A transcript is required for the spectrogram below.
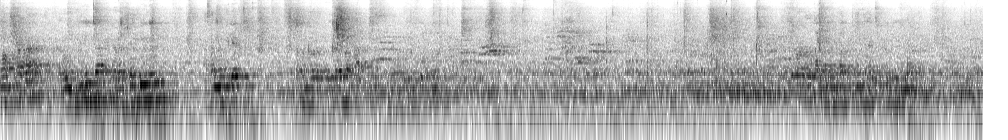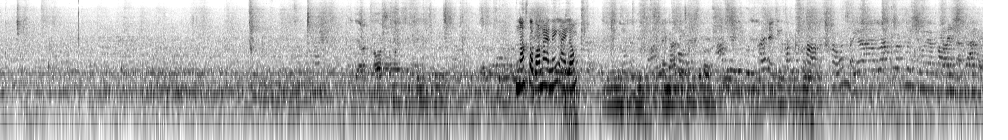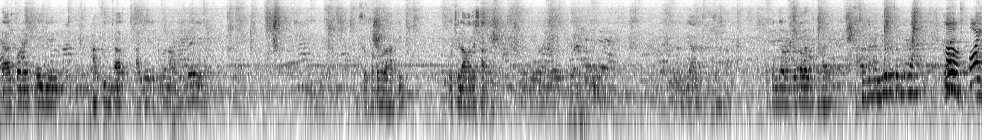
নকশাটা এবং বিল্ডিংটা এটা সেই বিল্ডিং আসাম মন্দিরের নাস্তা বানায় নাই আইলাম। তারপরে এই যে হাতির দাঁত আগে যে পুরোনো হাতি কত বড় হাতি ও ছিল আমাদের সাথে এখান দিয়ে আবার দোতলায় উঠতে হয়। সুন্দর বিরতি চলবে না হ্যাঁ। ওই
